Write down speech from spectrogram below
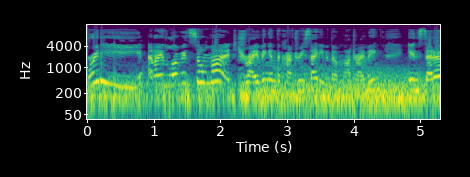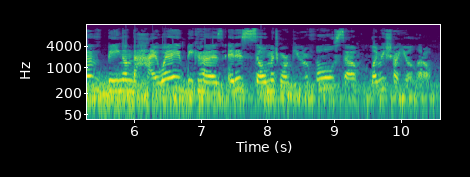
pretty and I love it so much. Driving in the countryside, even though I'm not driving, instead of being on the highway because it is so much more beautiful. So let me show you a little.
